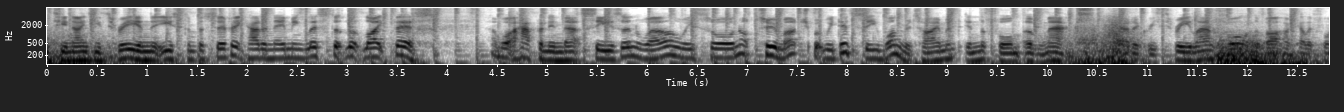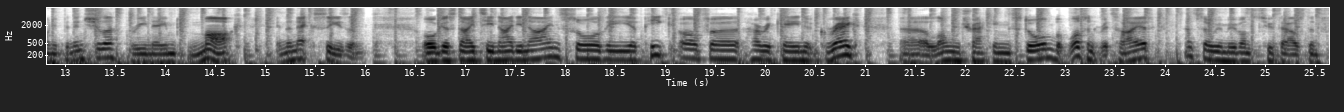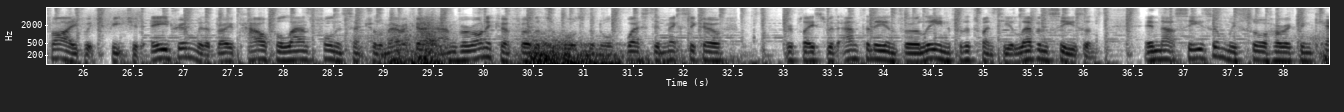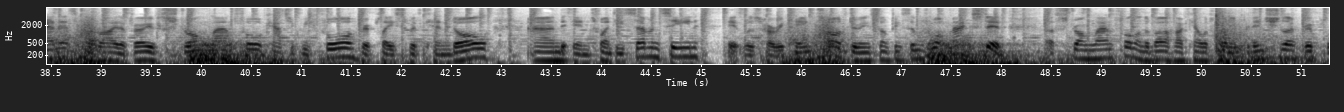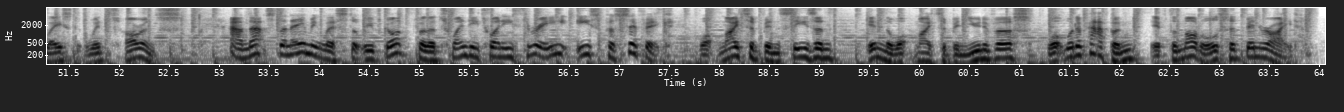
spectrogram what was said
1993 in the Eastern Pacific had a naming list that looked like this. And what happened in that season? Well, we saw not too much, but we did see one retirement in the form of Max, Category 3 landfall on the Baja California Peninsula, renamed Mark in the next season. August 1999 saw the uh, peak of uh, Hurricane Greg, a long tracking storm but wasn't retired, and so we move on to 2005, which featured Adrian with a very powerful landfall in Central America and Veronica further towards the northwest in Mexico, replaced with Anthony and Verlene for the 2011 season. In that season, we saw Hurricane Kenneth provide a very strong landfall, Category 4, replaced with Kendall, and in 2017, it was Hurricane Todd doing something similar to what Max did, a strong landfall on the Baja California Peninsula, replaced with Torrance. And that's the naming list that we've got for the 2023 East Pacific. What might have been season in the What Might Have Been universe, what would have happened if the models had been right?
